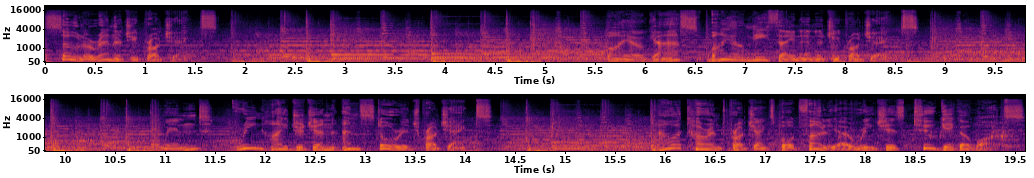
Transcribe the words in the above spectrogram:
Solar energy projects. Biogas, biomethane energy projects. Wind, green hydrogen and storage projects. Our current projects portfolio reaches 2 gigawatts.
